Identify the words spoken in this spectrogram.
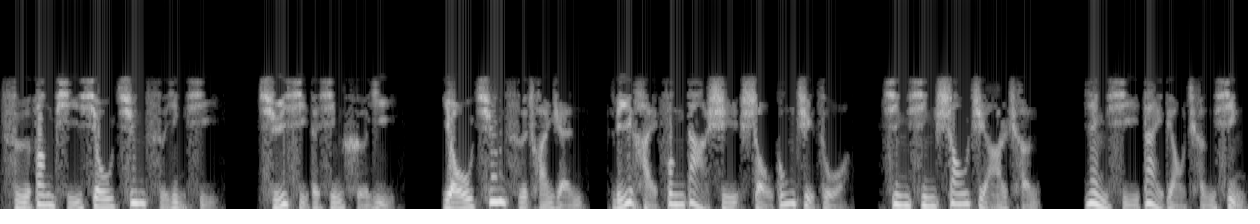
此方貔貅钧瓷印玺，取玺的形合意，由钧瓷传人李海峰大师手工制作，精心烧制而成。印玺代表诚信、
